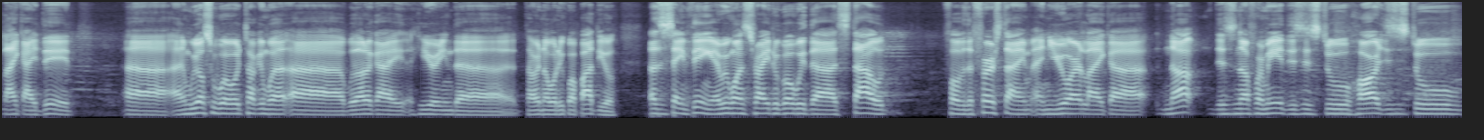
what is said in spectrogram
like I did. And we also were talking uh, with other guy here in the Taberna Boricua patio. That's the same thing. Everyone's trying to go with the stout for the first time, and you are like, uh, "No, this is not for me. This is too hard. This is too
